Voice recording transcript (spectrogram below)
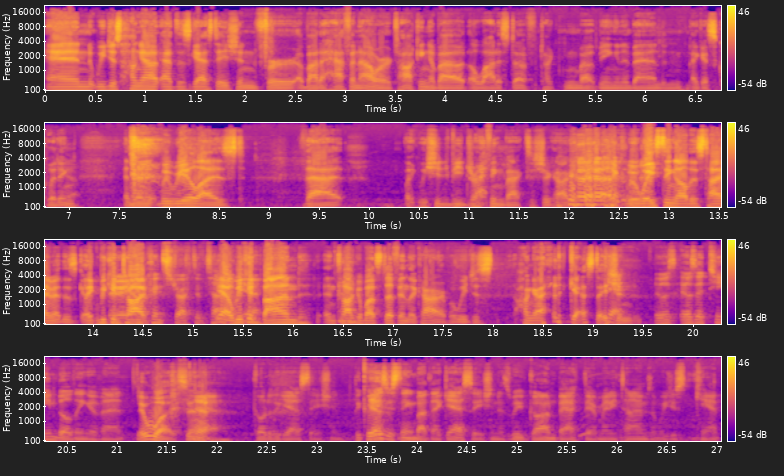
and we just hung out at this gas station for about a half an hour, talking about a lot of stuff, talking about being in a band and I guess quitting. Yeah. And then we realized that. Like we should be driving back to Chicago. like we're wasting all this time at this. Like we could talk constructive time. yeah, we could bond and talk about stuff in the car, but we just hung out at a gas Yeah, station. it was it was a team building event. It was, yeah. Yeah. Go to the gas station. The craziest thing about that gas station is we've gone back there many times and we just can't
